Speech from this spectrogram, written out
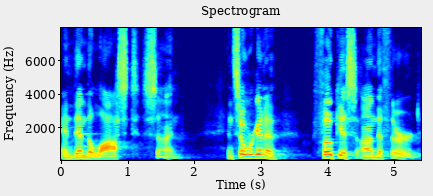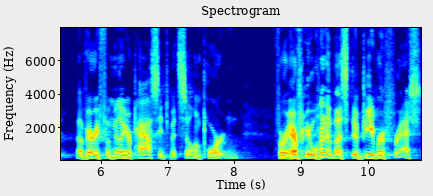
and then the lost son. And so we're going to focus on the third a very familiar passage, but so important for every one of us to be refreshed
